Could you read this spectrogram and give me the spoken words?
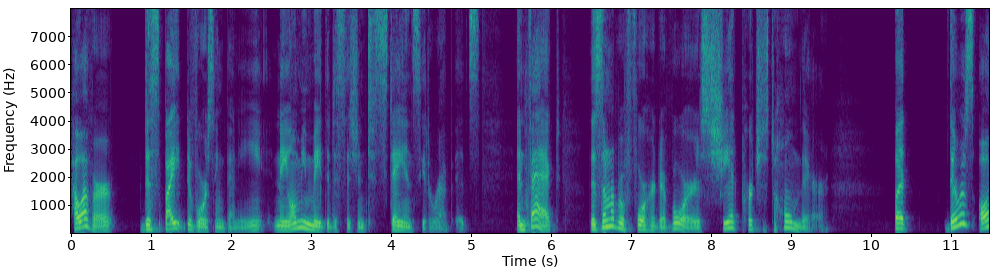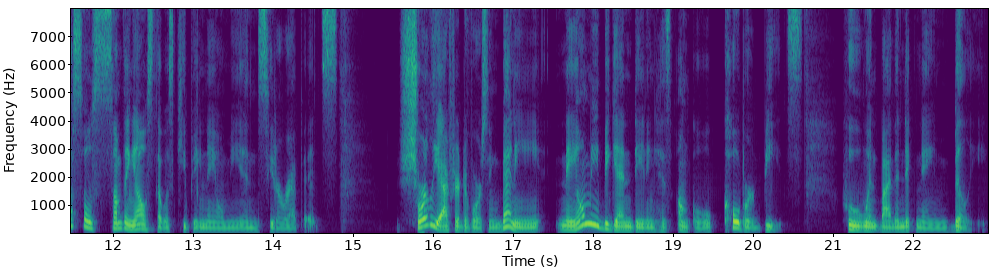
However, despite divorcing Benny, Naomi made the decision to stay in Cedar Rapids. In fact, the summer before her divorce, she had purchased a home there. But there was also something else that was keeping Naomi in Cedar Rapids. Shortly after divorcing Benny, Naomi began dating his uncle, Colbert Beets, who went by the nickname Billy.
